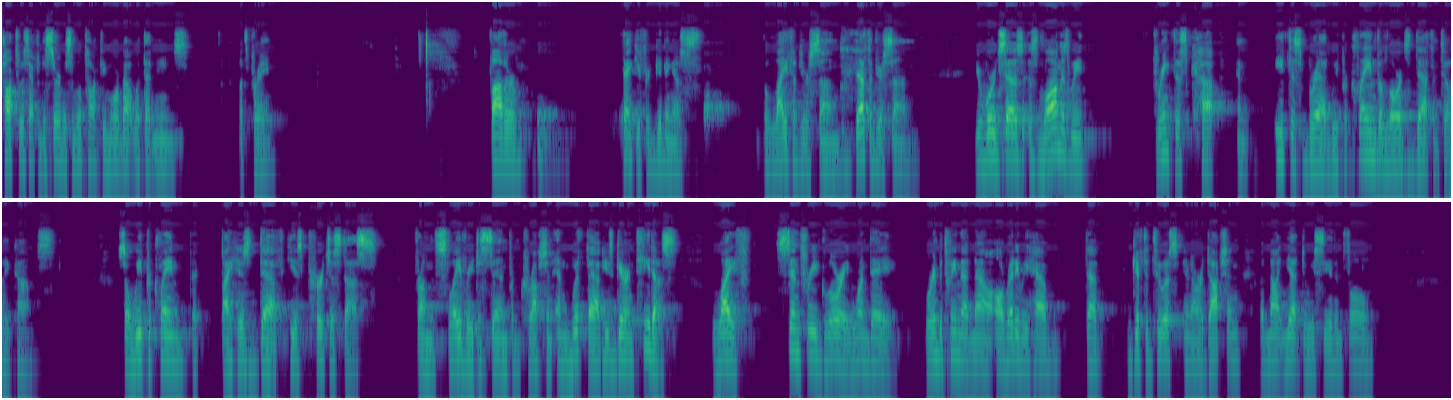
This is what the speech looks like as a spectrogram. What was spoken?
talk to us after the service, and we'll talk to you more about what that means. Let's pray. Father, thank you for giving us the life of your Son, the death of your Son. Your word says, as long as we drink this cup and eat this bread, we proclaim the Lord's death until he comes. So we proclaim that by his death, he has purchased us from slavery to sin, from corruption. And with that, he's guaranteed us life, sin free glory one day we're in between that now. Already we have that gifted to us in our adoption, but not yet do we see it in full.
